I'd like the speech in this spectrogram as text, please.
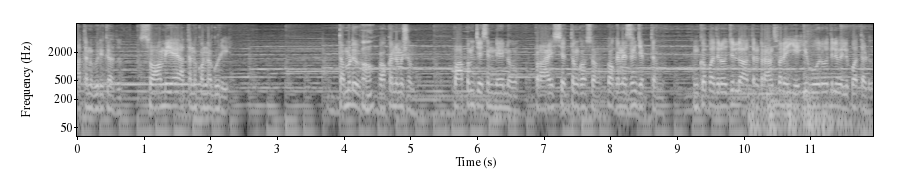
అతని గురి కాదు. స్వామియే అతనుకున్న గురి. తమ్ముడు? ఒక నిమిషం. పాపం చేసిన నేను ప్రాయశ్చిత్తం కోసం ఒక నిజం చెప్తాను. ఇంకో పది రోజుల్లో అతను ట్రాన్స్ఫర్ అయ్యి ఈ ఊరు వదిలి వెళ్ళిపోతాడు.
